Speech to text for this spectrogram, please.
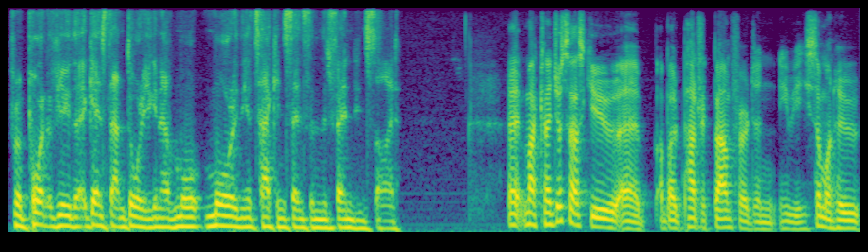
from a point of view that against Andorra you're going to have more more in the attacking sense than the defending side. Uh, Matt, can I just ask you uh, about Patrick Bamford? And he, he's someone who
